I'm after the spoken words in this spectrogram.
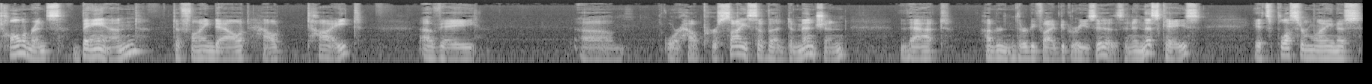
tolerance band to find out how tight of a um, or how precise of a dimension that 135 degrees is. And in this case, it's plus or minus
